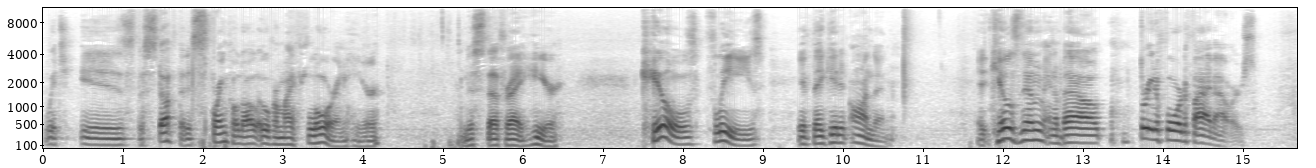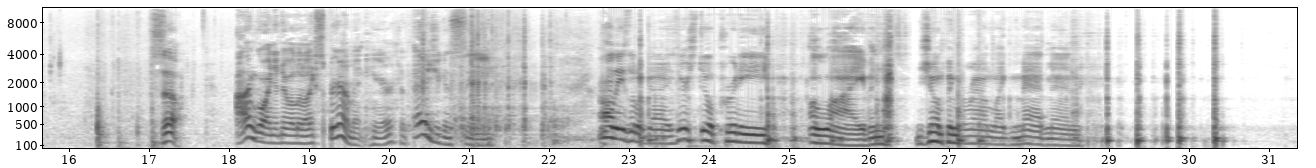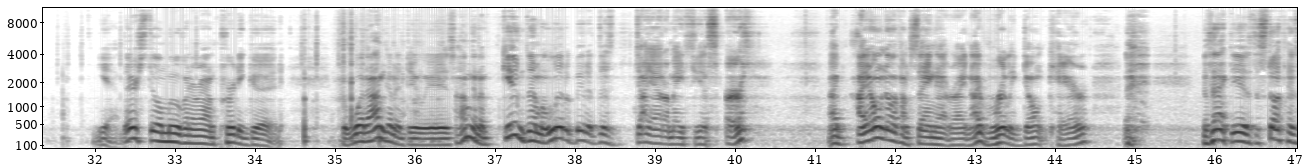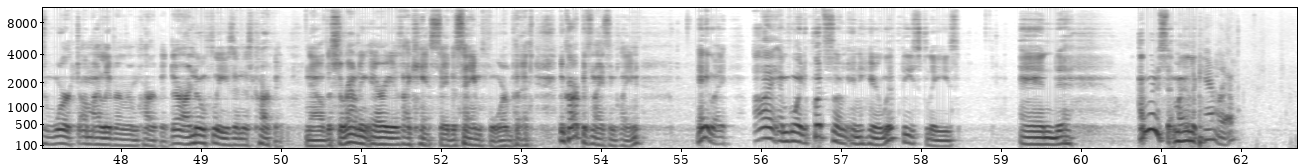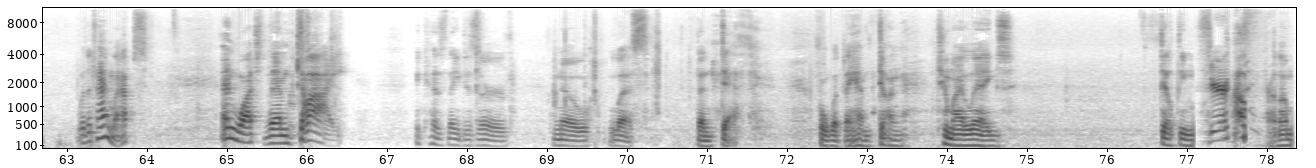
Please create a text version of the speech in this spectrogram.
which is the stuff that is sprinkled all over my floor in here, and this stuff right here, kills fleas if they get it on them. It kills them in about three to four to five hours. So, I'm going to do a little experiment here, because as you can see, all these little guys, they're still pretty alive and jumping around like madmen. Yeah, they're still moving around pretty good. But what I'm going to do is, I'm going to give them a little bit of this diatomaceous earth. I, I don't know if I'm saying that right, and I really don't care. The fact is, the stuff has worked on my living room carpet. There are no fleas in this carpet. Now, the surrounding areas I can't say the same for, but the carpet's nice and clean. Anyway, I am going to put some in here with these fleas, and uh, I'm going to set my other camera up with a time lapse and watch them die because they deserve no less than death for what they have done to my legs filthy for them.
